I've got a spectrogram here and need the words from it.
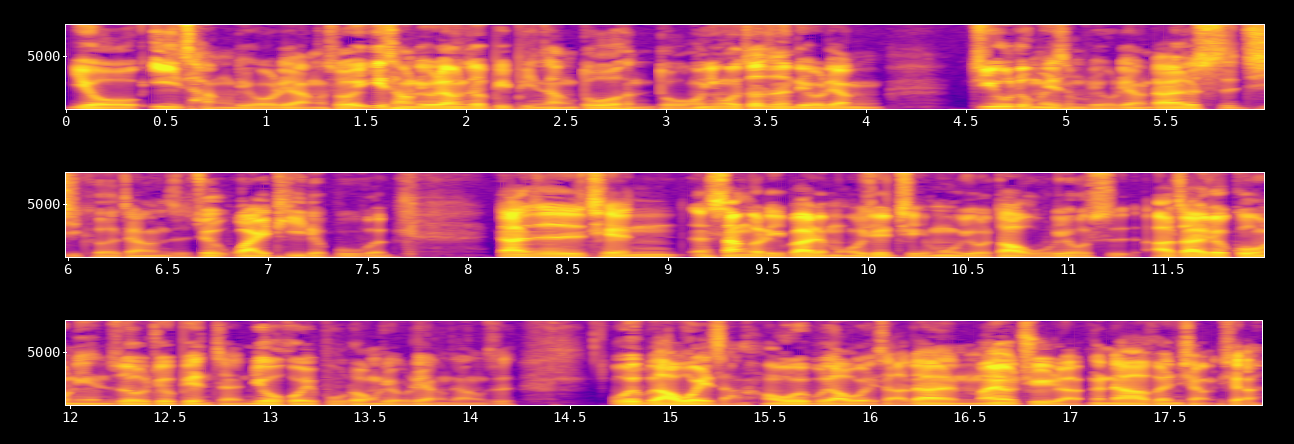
有异常流量，所以异常流量就比平常多很多，因为我这次流量几乎都没什么流量，大概就十几个这样子，就 YT 的部分。但是前上个礼拜的某一些节目有到五六十，啊，再就过年之后就变成又回普通流量这样子，我也不知道为啥，我也不知道为啥，但蛮有趣的，跟大家分享一下。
